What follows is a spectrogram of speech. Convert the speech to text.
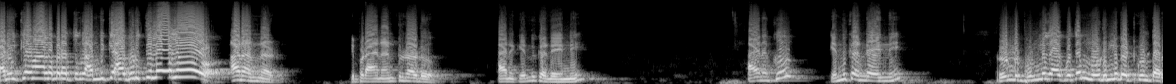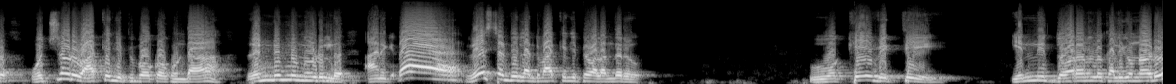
పరిక్రమాల బ్రతుకులు? అందుకే అభివృద్ధి లేదు అని అన్నాడు. ఇప్పుడు ఆయన అంటున్నాడు ఆయనకి ఎందుకండి ఆయన్ని ఆయనకు ఎందుకండి ఆయన్ని రెండు పుండ్లు కాకపోతే మూడుళ్ళు పెట్టుకుంటారు. వచ్చినోడు వాక్యం చెప్పిపోకోకుండా రెండిళ్ళు మూడుళ్ళు ఆయనకి వేస్ట్ అండి ఇలాంటి వాక్యం చెప్పే వాళ్ళందరూ. ఒకే వ్యక్తి ఎన్ని ధోరణులు కలిగి ఉన్నాడు?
